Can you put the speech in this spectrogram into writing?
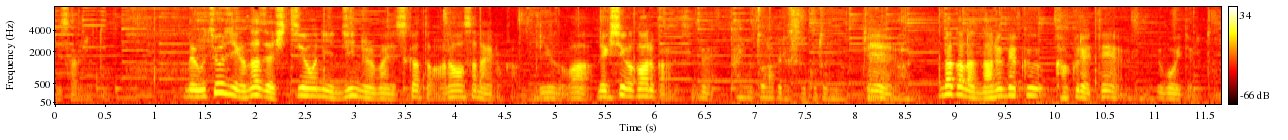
撃されると。で宇宙人がなぜ必要に人類の前に姿を現さないのかっていうのは歴史が変わるからですよね。タイムトラベルすることによって、ええ。はい。だからなるべく隠れて動いてると。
